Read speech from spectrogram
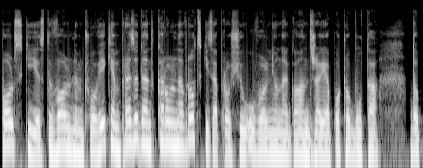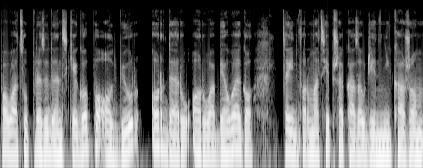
Polski jest wolnym człowiekiem. Prezydent Karol Nawrocki zaprosił uwolnionego Andrzeja Poczobuta do Pałacu Prezydenckiego po odbiór Orderu Orła Białego. Te informacje przekazał dziennikarzom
